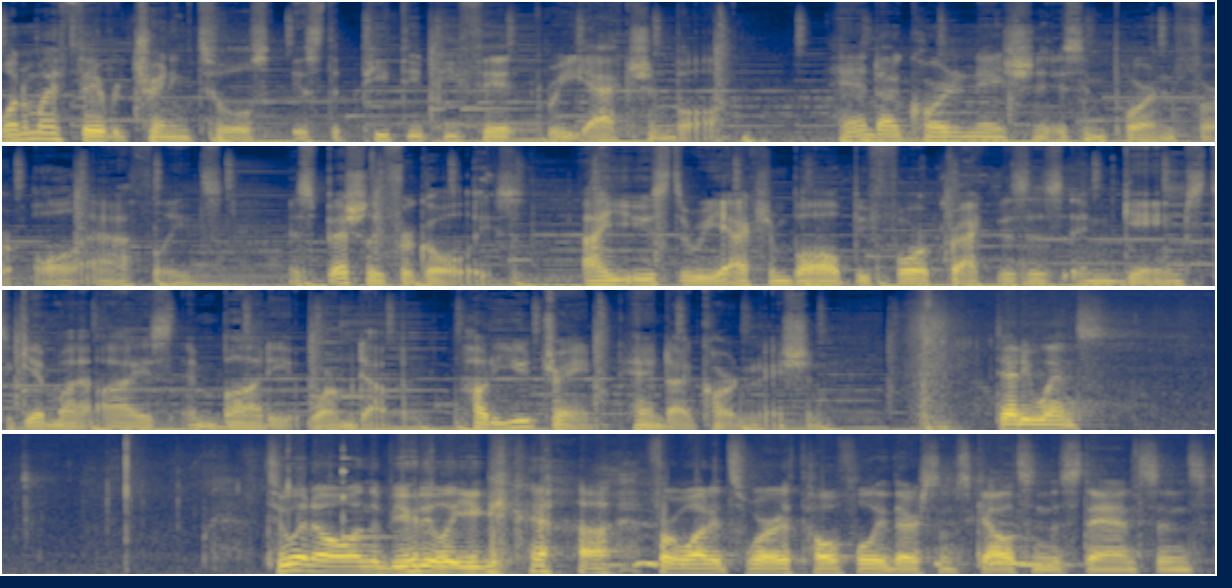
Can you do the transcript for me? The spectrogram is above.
One of my favorite training tools is the PTP Fit Reaction Ball. Hand eye coordination is important for all athletes, especially for goalies. I use the reaction ball before practices and games to get my eyes and body warmed up. How do you train hand eye coordination? Daddy wins. 2 0 in the Beauty League for what it's worth. Hopefully, there's some scouts in the stands since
